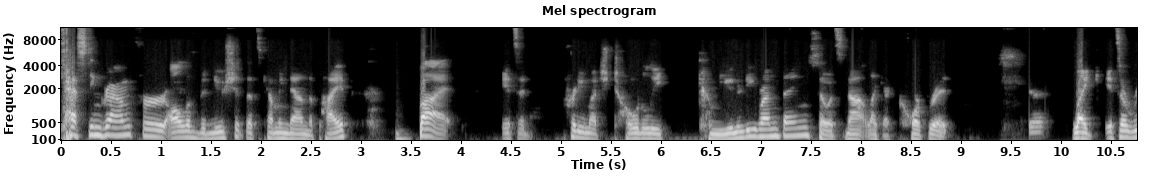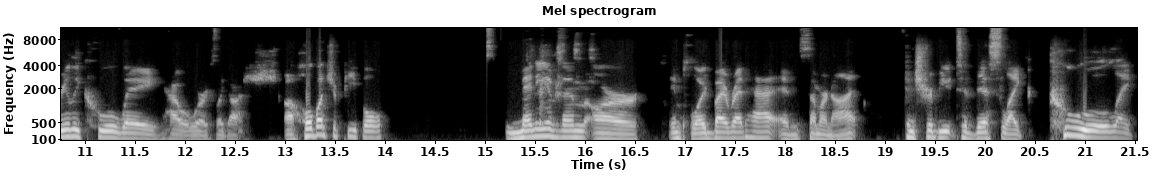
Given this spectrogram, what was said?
testing ground for all of the new shit that's coming down the pipe. But it's a pretty much totally community run thing, so it's not like a corporate. Like it's a really cool way how it works. Like a, a whole bunch of people many of them are employed by Red Hat and some are not, contribute to this like cool like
